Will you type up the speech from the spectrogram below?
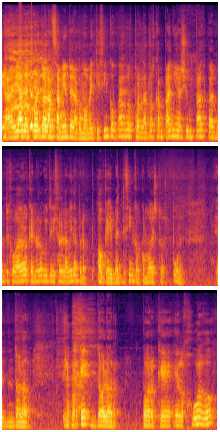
Y había descuento de lanzamiento, era como 25 pavos por las dos campañas y un pack para el multijugador que no lo voy a utilizar en la vida, pero ok, 25 como estos, pum, en dolor. ¿Y por qué dolor? Porque el juego,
